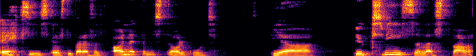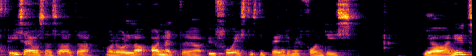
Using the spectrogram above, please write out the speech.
ehk siis eestipäraselt annetamiste algud. ja üks viis sellest päevast ka ise osa saada on olla annetaja ÜFO Eesti stipendiumi fondis. ja nüüd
